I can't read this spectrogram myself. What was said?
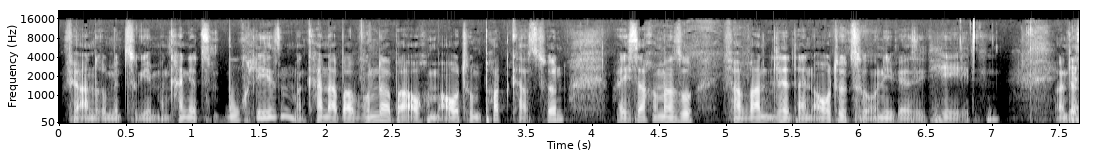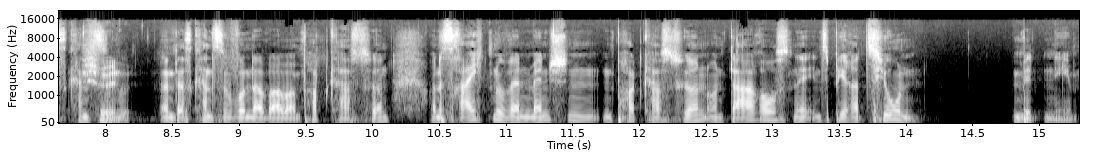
für andere mitzugeben. Man kann jetzt ein Buch lesen, man kann aber wunderbar auch im Auto einen Podcast hören, weil ich sage immer so, verwandle dein Auto zur Universität. Und das ja, kannst schön. du und das kannst du wunderbar beim Podcast hören. Und es reicht nur, wenn Menschen einen Podcast hören und daraus eine Inspiration mitnehmen.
